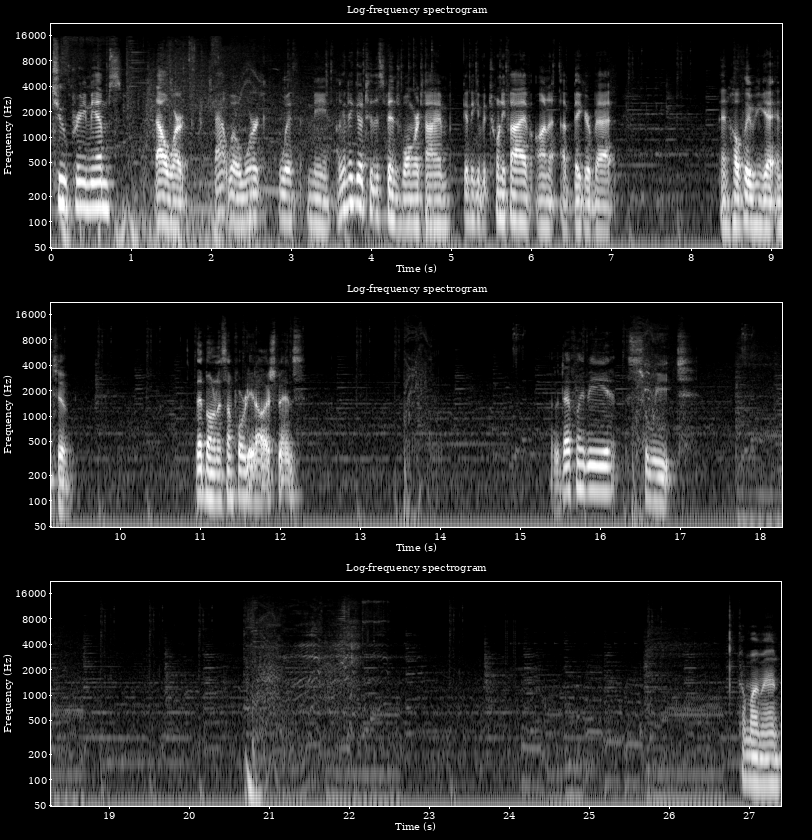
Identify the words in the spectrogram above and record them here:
two premiums. That'll work. That will work with me. I'm going to go to the spins one more time. going to give it 25 on a bigger bet. And hopefully we can get into the bonus on $40 spins. It would definitely be sweet. Come on, man.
